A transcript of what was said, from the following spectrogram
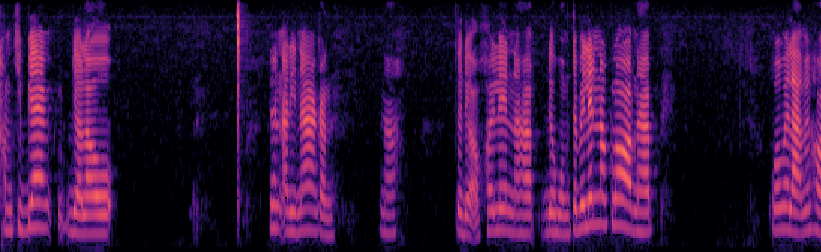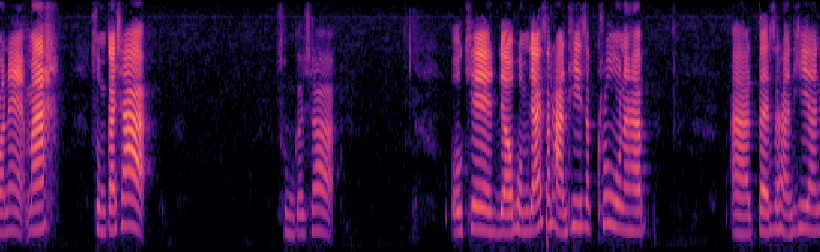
ทำคลิปแยกเดี๋ยวเราเล่นอารีนากันนะจะเดี๋ยวค่อยเล่นนะครับ เดี๋ยวผมจะไปเล่นนอกรอบนะครับ เพราะเวลาไม่พอแน่ มา สุ่มกาชา สุ่มกาชา โอเค เดี๋ยวผมย้ายสถานที่สักครู่นะครับ อ่า แต่สถานที่นั้น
